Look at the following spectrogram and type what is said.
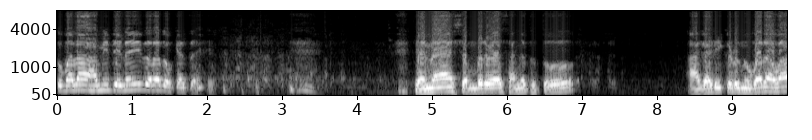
तुम्हाला हमी देणंही जरा धोक्याचं आहे. यांना शंभर वेळा सांगत होतो आघाडीकडून उभा राहावा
